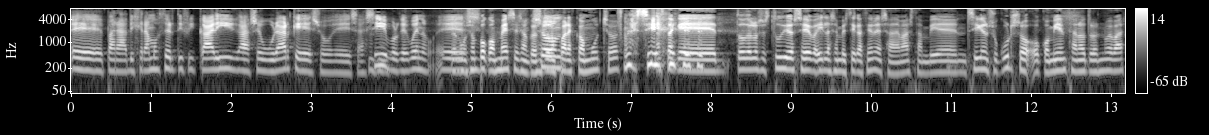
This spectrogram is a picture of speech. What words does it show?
eh, para, dijéramos, certificar y asegurar que eso es así, porque, bueno, Pero como es- son pocos meses, aunque a nosotros son- nos parezcan muchos, Sí. hasta que todos los estudios se- y las investigaciones además también siguen su curso o comienzan otras nuevas,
